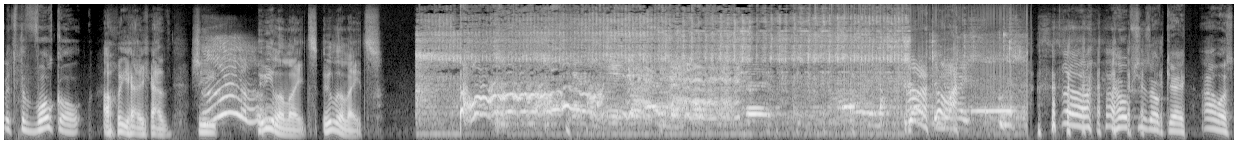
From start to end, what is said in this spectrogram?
it's the vocal. Oh yeah, yeah. She Ah. ululates, ululates. Drop the knife. Uh, I hope she's okay. I almost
